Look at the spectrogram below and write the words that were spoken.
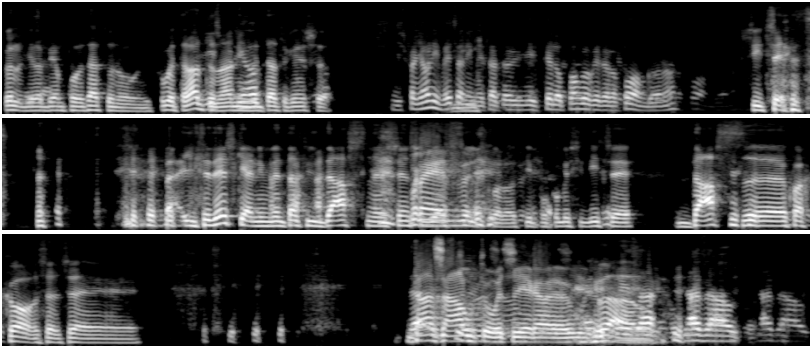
Quello Esatto. gliel'abbiamo portato noi. Come tra l'altro Gli non hanno spagnoli- inventato, che ne so. Gli spagnoli invece hanno Sì. inventato il te lo pongo che te lo pongo, no? Sì, certo. Beh, i tedeschi hanno inventato il Das nel senso di Breve. articolo, tipo come si dice Das eh, qualcosa, cioè Das Auto sì. c'era. Eh, Bravo. Esatto, Das Auto. Das Auto.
